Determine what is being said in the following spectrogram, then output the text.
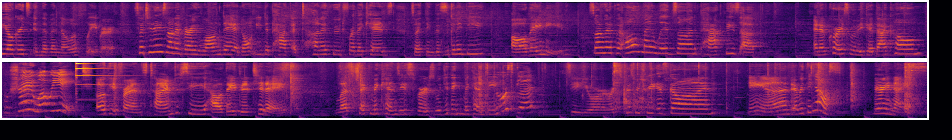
yogurts in the vanilla flavor. So today's not a very long day. I don't need to pack a ton of food for the kids. So I think this is gonna be all they need. So I'm gonna put all of my lids on, pack these up, and of course, when we get back home, we'll show you what we ate. Okay friends, time to see how they did today. Let's check Mackenzie's first. What'd you think, Mackenzie? It was good. See, your Rice Krispie treat is gone, and everything else. Very nice.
